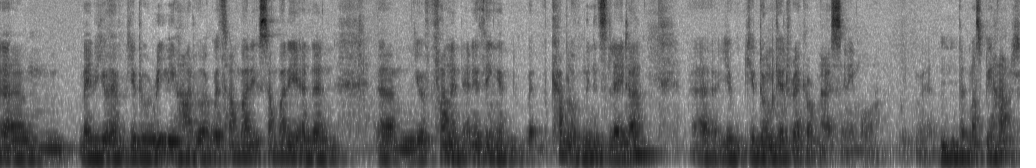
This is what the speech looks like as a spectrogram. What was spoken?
um, maybe you have you do really hard work with somebody, somebody, and then um, you have fun and anything, and a couple of minutes later uh, you, you don't get recognized anymore. Mm-hmm. That must be hard.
